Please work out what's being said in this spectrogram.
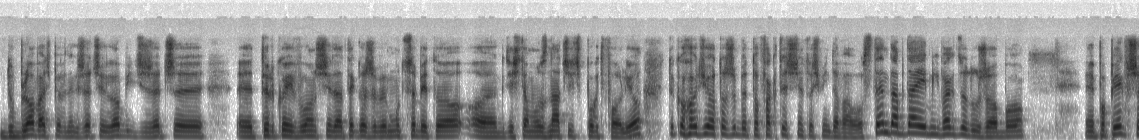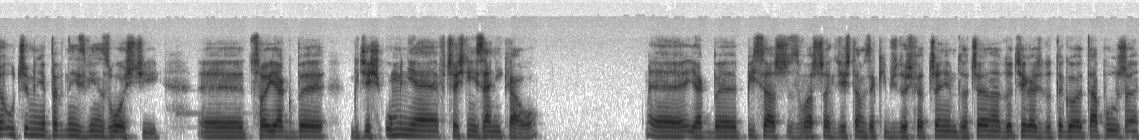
dublować pewnych rzeczy, robić rzeczy e, tylko i wyłącznie dlatego, żeby móc sobie to gdzieś tam oznaczyć w portfolio, tylko chodzi o to, żeby to faktycznie coś mi dawało. Stand-up daje mi bardzo dużo, bo e, po pierwsze uczy mnie pewnej zwięzłości, e, co jakby gdzieś u mnie wcześniej zanikało. E, jakby pisarz, zwłaszcza gdzieś tam z jakimś doświadczeniem, zaczyna docierać do tego etapu, że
